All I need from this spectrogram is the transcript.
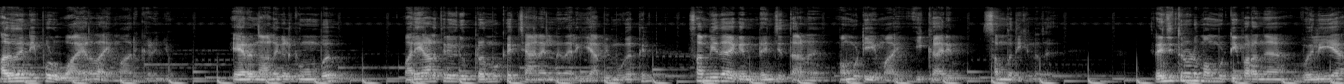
അതുതന്നെ ഇപ്പോൾ വൈറലായി മാറിക്കഴിഞ്ഞു. ഏറെ നാളുകൾക്ക് മുമ്പ് മലയാളത്തിലെ ഒരു പ്രമുഖ ചാനലിന് നൽകിയ അഭിമുഖത്തിൽ സംവിധായകൻ രഞ്ജിത്താണ് മമ്മൂട്ടിയുമായി ഇക്കാര്യം സംവദിക്കുന്നത്. രഞ്ജിത്തിനോട് മമ്മൂട്ടി പറഞ്ഞ വലിയ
